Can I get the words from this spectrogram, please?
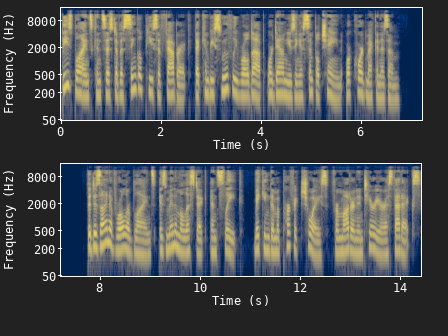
These blinds consist of a single piece of fabric that can be smoothly rolled up or down using a simple chain or cord mechanism. The design of roller blinds is minimalistic and sleek, making them a perfect choice for modern interior aesthetics.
